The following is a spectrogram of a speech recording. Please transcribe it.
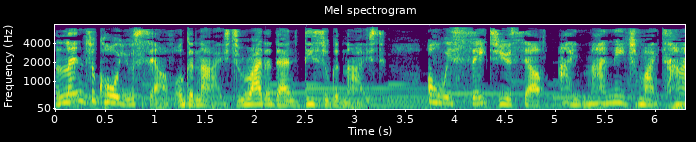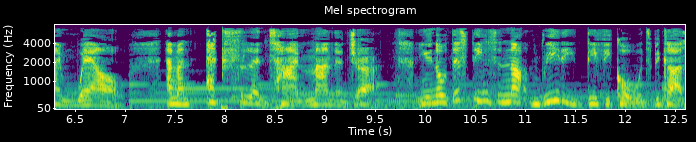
Learn to call yourself organized rather than disorganized. Always say to yourself, I manage my time well. I'm an excellent time manager. You know, these things are not really difficult because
